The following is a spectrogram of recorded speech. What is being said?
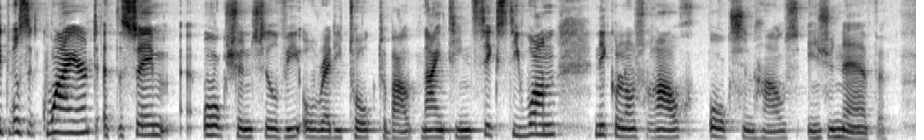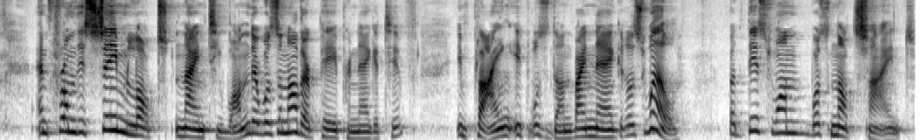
It was acquired at the same uh, auction Sylvie already talked about, 1961, Nicolas Rauch Auction House in Genève. And from this same lot 91, there was another paper negative implying it was done by Nègre as well. But this one was not signed.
